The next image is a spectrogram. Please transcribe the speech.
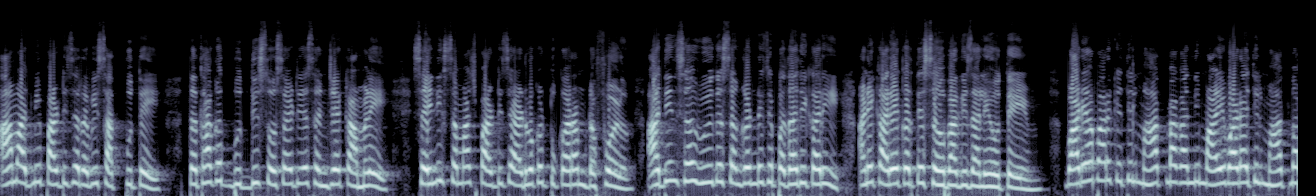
आम आदमी पार्टीचे रवी सातपुते तथागत बुद्धिस्ट सोसायटीचे संजय कांबळे सैनिक समाज पार्टीचे ॲडव्होकेट तुकाराम डफळ आदींसह विविध संघटनेचे पदाधिकारी आणि कार्यकर्ते सहभागी झाले होते. वाड्या पार्क येथील महात्मा गांधी माळीवाड्यातील महात्मा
